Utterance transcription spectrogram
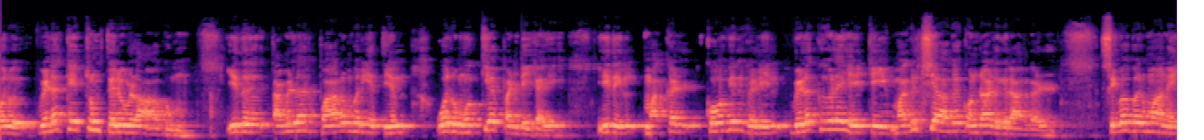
ஒரு விளக்கேற்றும் திருவிழா ஆகும். இது தமிழர் பாரம்பரியத்தில் ஒரு முக்கிய பண்டிகை. இதில் மக்கள் கோவில்களில் விளக்குகளை ஏற்றி மகிழ்ச்சியாக கொண்டாடுகிறார்கள். சிவபெருமானை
